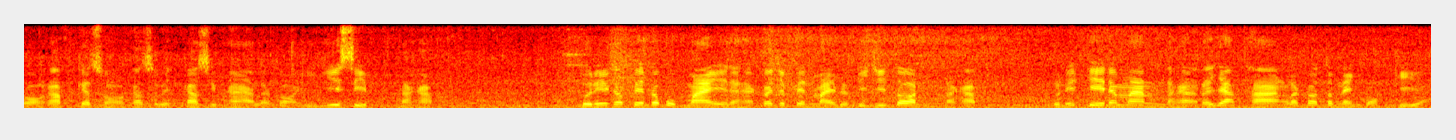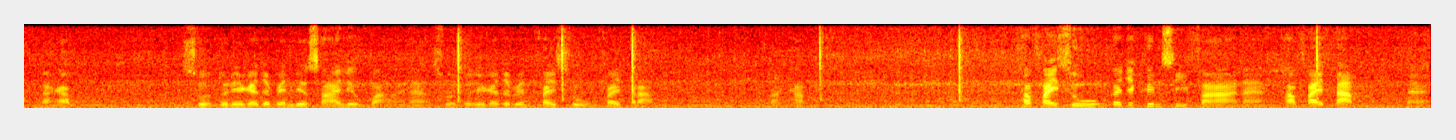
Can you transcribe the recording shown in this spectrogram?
รองรับแก๊ส291 95 แล้วก็อีก20 นะครับ ตัวนี้ก็เป็นระบบไม้นะฮะก็จะเป็นไม้แบบดิจิตอลนะครับ ตัวนี้เจน้ำมันนะฮะระยะทางแล้วก็ตำแหน่งบอกเกียร์นะครับ ส่วนตัวนี้ก็จะเป็นเลี้ยวซ้ายเลี้ยวขวานะส่วนตัวนี้ก็จะเป็นไฟสูงไฟต่ำนะครับ ถ้าไฟสูงก็จะขึ้นสีฟ้านะถ้าไฟต่ำนะ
